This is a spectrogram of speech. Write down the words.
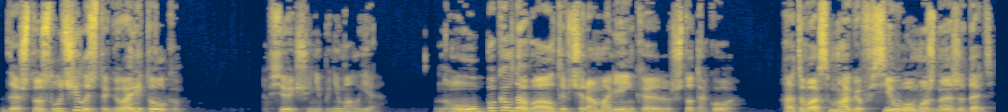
Да что случилось-то, говори толком. Все еще не понимал я. Ну, поколдовал ты вчера маленько, что такого? От вас, магов, всего можно ожидать.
